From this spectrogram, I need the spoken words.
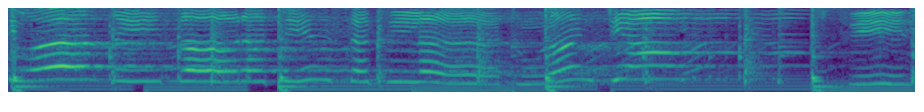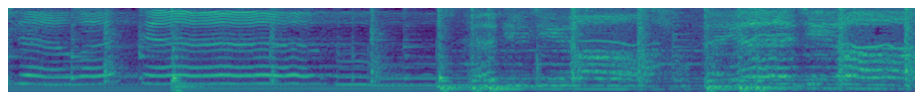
سوى بيتك لا ترجع في زواياه. هذه الجراح فيا جراح.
